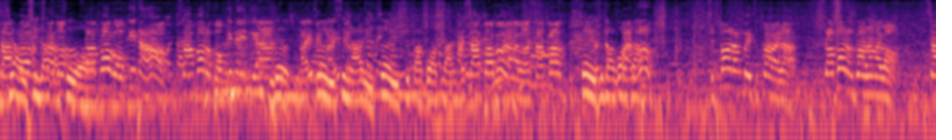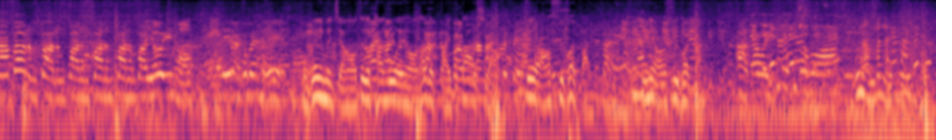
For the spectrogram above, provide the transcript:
三包三包，三包五斤啊吼，三包就五斤的呀。这里是哪里？这里是八卦山。来三包够人系无？三包。这里是八卦山。一包人卖一百啦。三包两百人系无？三包两百，两百，两百，两百，两百，鱿鱼头。我跟你们讲哦，这个摊位哦，它的摆的大小，这个好像四块板，今天好像四块板。啊，三位。我南北来过。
